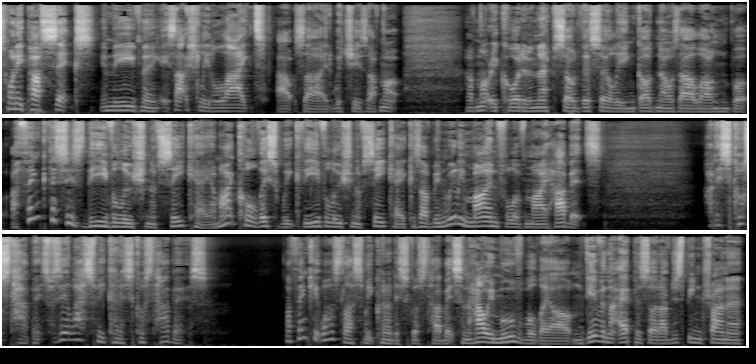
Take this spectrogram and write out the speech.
20 past six in the evening. It's actually light outside, which is, I've not I've not recorded an episode this early in God knows how long, but I think this is the evolution of CK. I might call this week the evolution of CK because I've been really mindful of my habits. I discussed habits. Was it last week I discussed habits? I think it was last week when I discussed habits and how immovable they are. And given that episode, I've just been trying to,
